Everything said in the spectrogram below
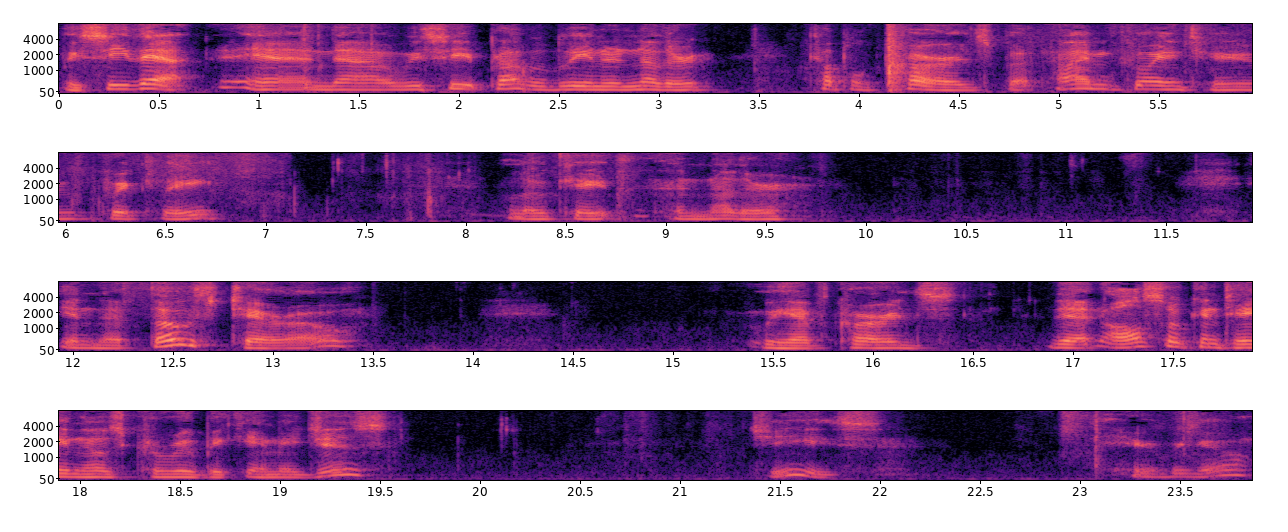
we see that, and uh, we see it probably in another couple cards, but I'm going to quickly locate another. In the Thoth Tarot, we have cards that also contain those cherubic images. Geez. Here we go.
